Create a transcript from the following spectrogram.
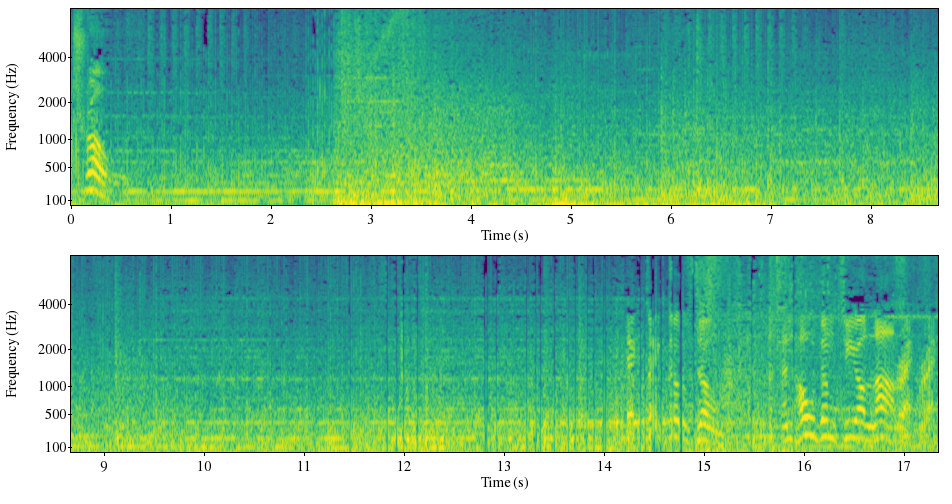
Control. Take, those zones and hold them to your last Right, breath.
